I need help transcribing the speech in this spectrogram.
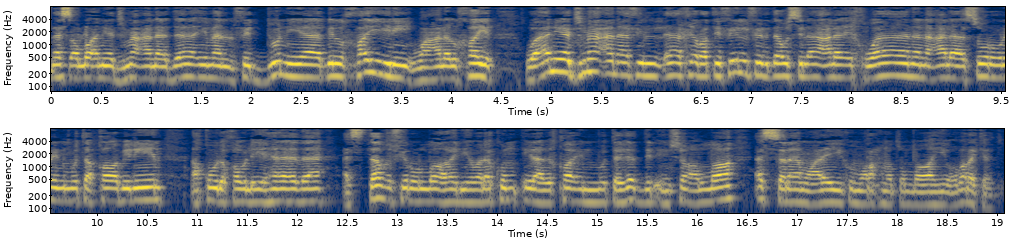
نسأل الله أن يجمعنا دائما في الدنيا بالخير وعلى الخير وأن يجمعنا في الآخرة في الفردوس الأعلى إخوانا على سرر متقابلين. أقول قولي هذا أستغفر الله لي ولكم إلى لقاء متجدد إن شاء الله. السلام عليكم ورحمة الله وبركاته.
